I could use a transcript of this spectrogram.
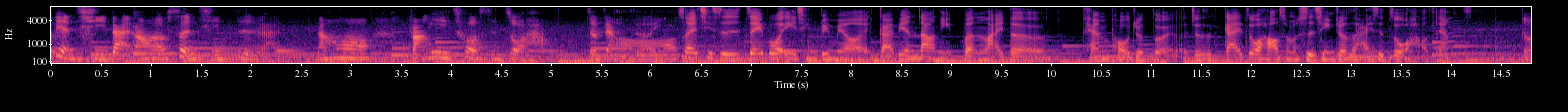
点期待，然后顺其自然，然后防疫措施做好，就这样子而已。哦，所以其实这一波疫情并没有改变到你本来的 tempo 就对了，就是该做好什么事情，就是还是做好这样子。对，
